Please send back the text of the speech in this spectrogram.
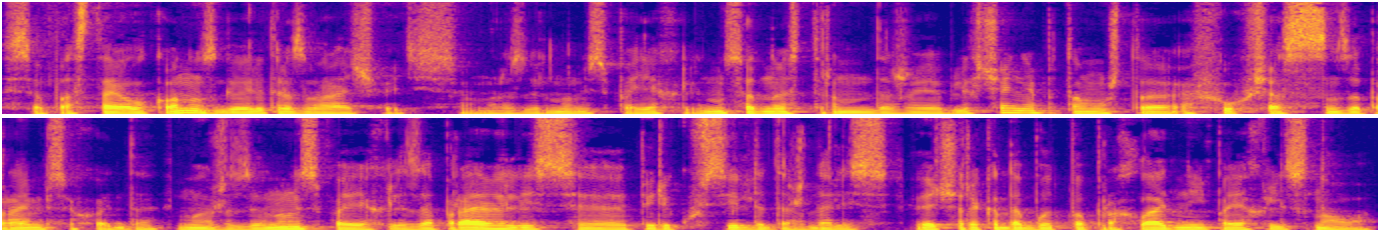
Все, поставил конус, говорит, разворачивайтесь. Все, мы развернулись, поехали. Ну, с одной стороны, даже и облегчение, потому что, фух, сейчас заправимся хоть, да. Мы развернулись, поехали, заправились, э, перекусили, дождались вечера, когда будет попрохладнее, и поехали снова.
